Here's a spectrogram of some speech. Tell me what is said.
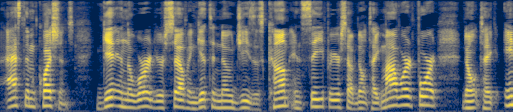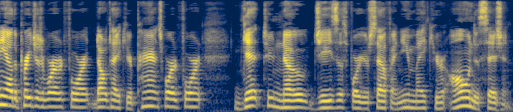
Ask them questions. Get in the Word yourself and get to know Jesus. Come and see for yourself. Don't take my word for it. Don't take any other preacher's word for it. Don't take your parents' word for it Get to know Jesus for yourself and you make your own decision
